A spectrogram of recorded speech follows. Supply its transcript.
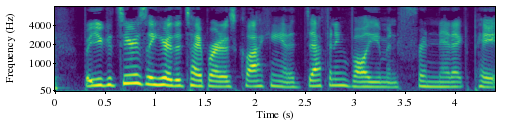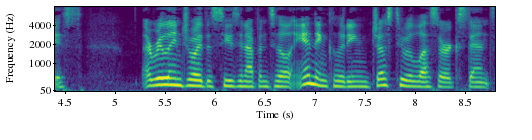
but you could seriously hear the typewriters clacking at a deafening volume and frenetic pace. I really enjoyed the season up until and including, just to a lesser extent,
